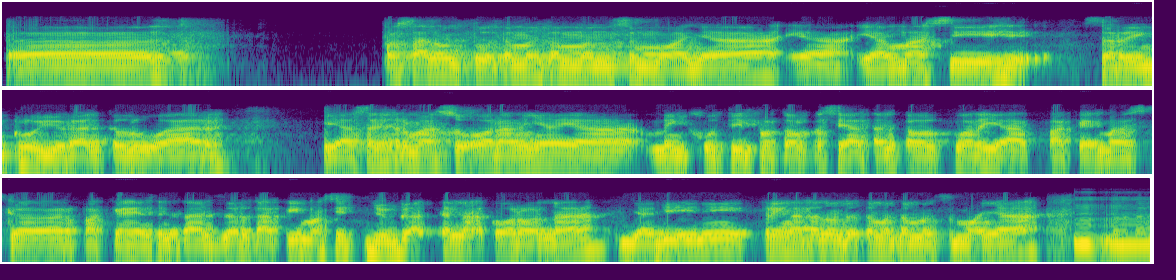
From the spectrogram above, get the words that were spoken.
eh pesan untuk teman-teman semuanya ya yang masih sering keluyuran keluar ya saya termasuk orangnya ya mengikuti protokol kesehatan kalau keluar ya pakai masker pakai hand sanitizer tapi masih juga kena corona jadi ini peringatan untuk teman-teman semuanya Mm-mm. tetap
